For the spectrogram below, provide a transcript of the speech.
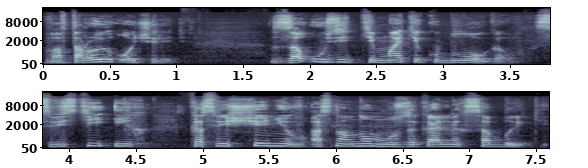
Во вторую очередь, заузить тематику блогов, свести их к освещению в основном музыкальных событий,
